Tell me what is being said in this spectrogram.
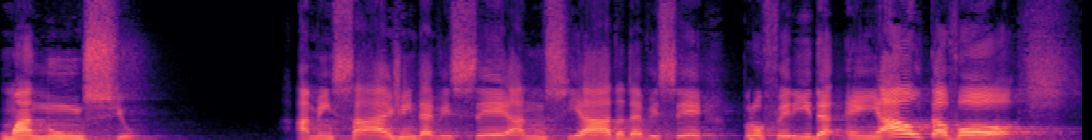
um anúncio. A mensagem deve ser anunciada, deve ser proferida em alta voz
